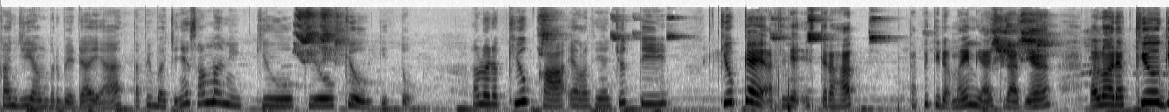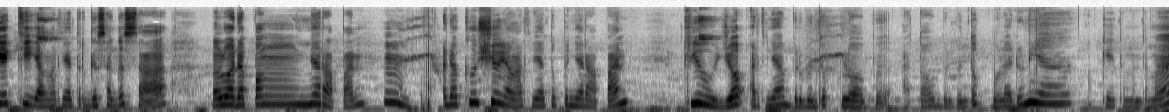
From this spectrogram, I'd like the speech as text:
kanji yang berbeda ya tapi bacanya sama nih Q Q Q gitu lalu ada QK yang artinya cuti QK artinya istirahat tapi tidak main ya istirahatnya lalu ada QGK yang artinya tergesa-gesa lalu ada penyerapan hmm, ada Kyushu yang artinya tuh penyerapan Kyujo artinya berbentuk globe atau berbentuk bola dunia. Oke, teman-teman.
